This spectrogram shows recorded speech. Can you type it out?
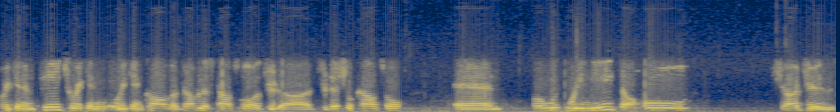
we can impeach. We can we can call the governor's council or ju- uh, judicial council, and but we, we need to hold judges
